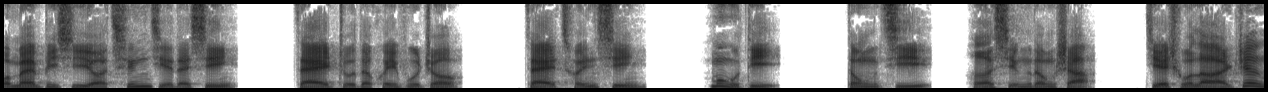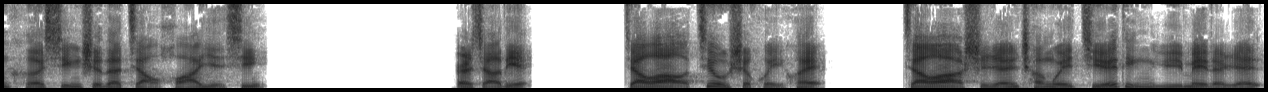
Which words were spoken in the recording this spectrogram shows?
我们必须有清洁的心。在主的恢复中，在存心、目的、动机和行动上解除了任何形式的狡猾野心。二小点，骄傲就是毁坏，骄傲使人成为绝顶愚昧的人。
